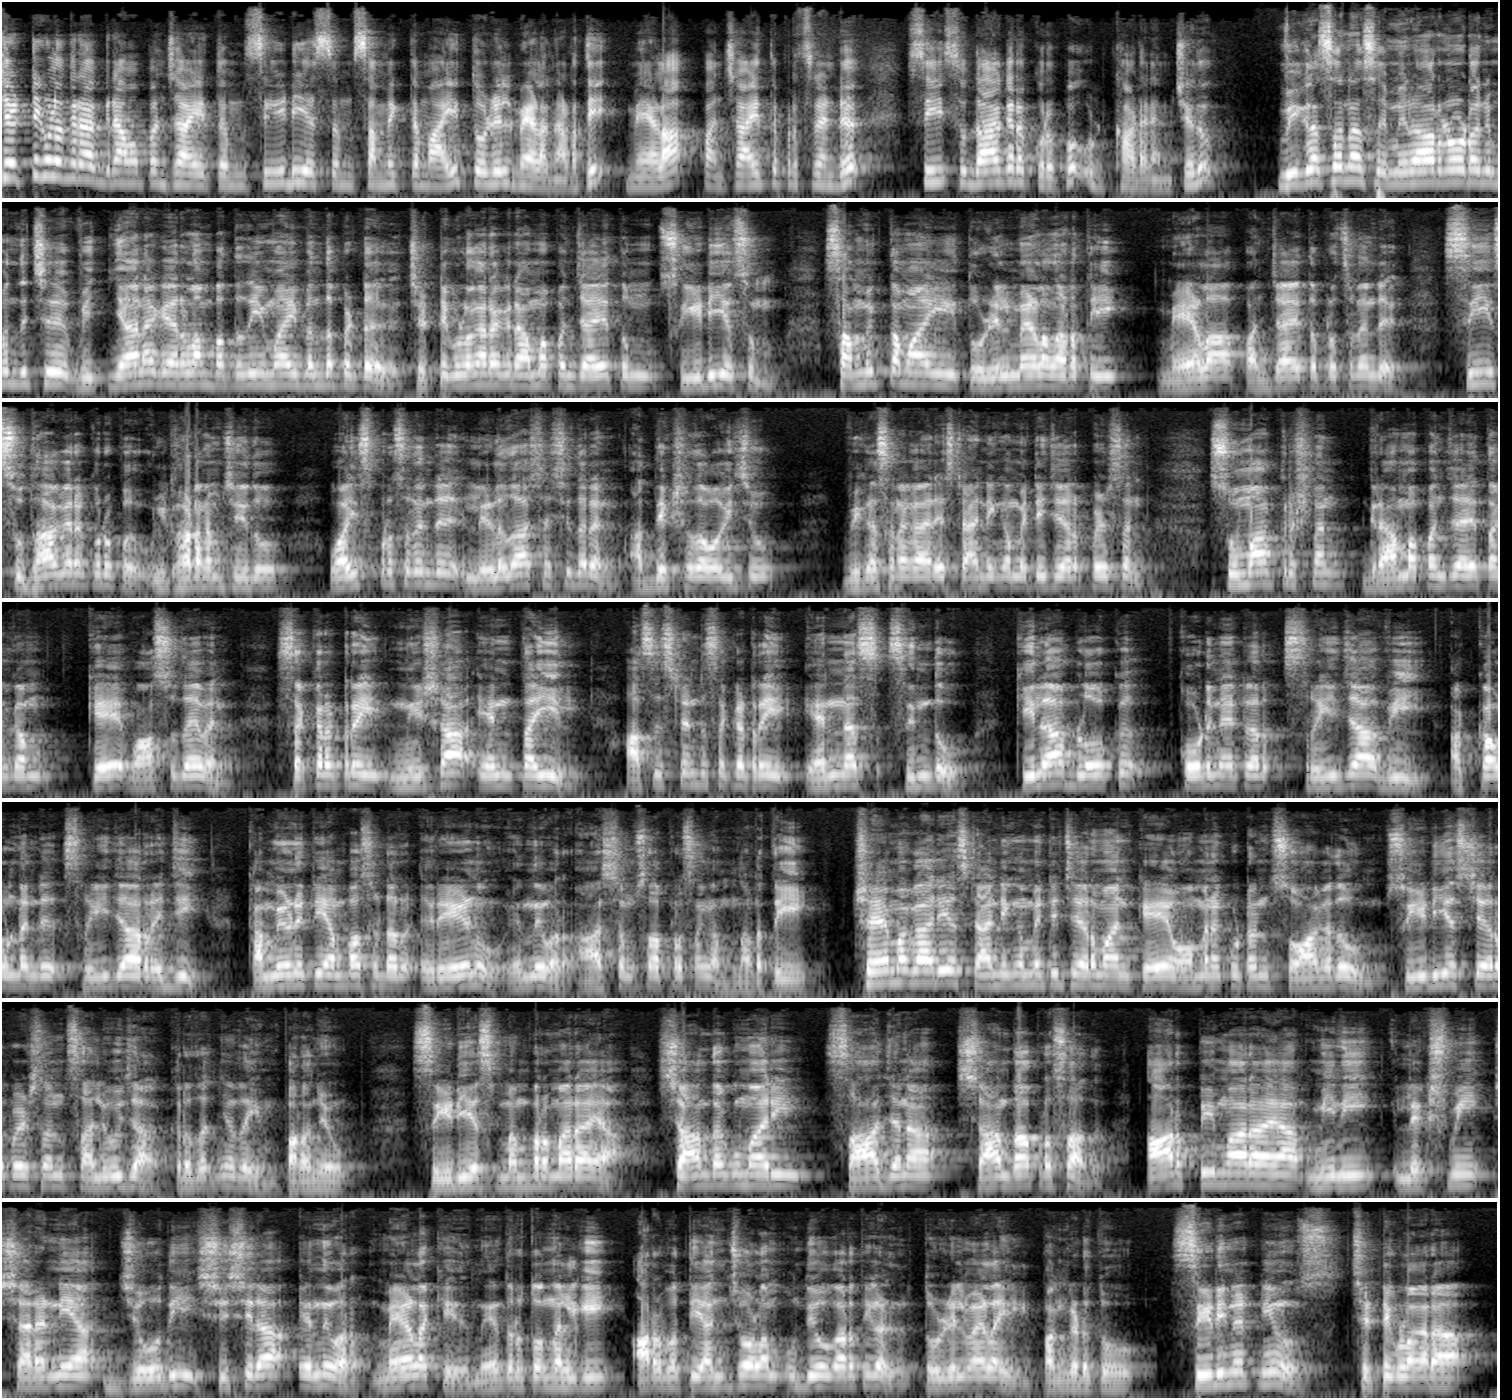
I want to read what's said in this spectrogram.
Chettikulangara ഗ്രാമപഞ്ചായത്തും C D എസും സംയുക്തമായി തൊഴിൽ മേള നടത്തി. മേള പഞ്ചായത്ത് പ്രസിഡന്റ് സി സുധാകരക്കുറുപ്പ് ഉദ്ഘാടനം ചെയ്തു. വികസന സെമിനാറിനോടനുബന്ധിച്ച് വിജ്ഞാന കേരളം പദ്ധതിയുമായി ബന്ധപ്പെട്ട് ചെട്ടികുളങ്ങര ഗ്രാമപഞ്ചായത്തും സി ഡി എസും സംയുക്തമായി തൊഴിൽമേള നടത്തി. മേള പഞ്ചായത്ത് പ്രസിഡന്റ് സി സുധാകരക്കുറുപ്പ് ഉദ്ഘാടനം ചെയ്തു. വൈസ് പ്രസിഡന്റ് ലളിത ശശിധരൻ അധ്യക്ഷത വഹിച്ചു. വികസനകാര്യ standing committee chairperson Suma Krishnan ഗ്രാമപഞ്ചായത്ത് അംഗം K Vasudevan secretary Nisha N Thayyil assistant secretary N S Sindhu KILA block coordinator Sreeja V accountant Sreeja Reji community ambassador Renu എന്നിവർ ആശംസാ പ്രസംഗം നടത്തി. ക്ഷേമകാര്യ standing committee chairman K Omanakuttan സ്വാഗതവും C D S chairperson Saluja കൃതജ്ഞതയും പറഞ്ഞു. C D S മെമ്പർമാരായ Santhakumari Sajana Santhaprasad R പിമാരായ മിനി ലക്ഷ്മി ശരണ്യ ജ്യോതി ശിശിര എന്നിവർ മേളയ്ക്ക് നേതൃത്വം നൽകി അറുപത്തി അഞ്ചോളം ഉദ്യോഗാർത്ഥികൾ തൊഴിൽ മേളയിൽ പങ്കെടുത്തു. CD net net news Chettikulangara.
